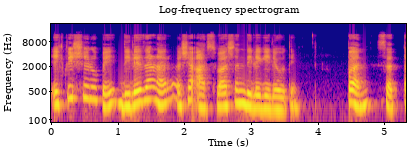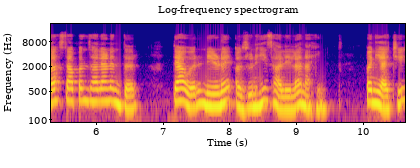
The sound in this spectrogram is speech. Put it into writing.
एकवीसशे रुपये दिले जाणार असे आश्वासन दिले गेले होते. पण सत्ता स्थापन झाल्यानंतर त्यावर निर्णय अजूनही झालेला नाही. पण याची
